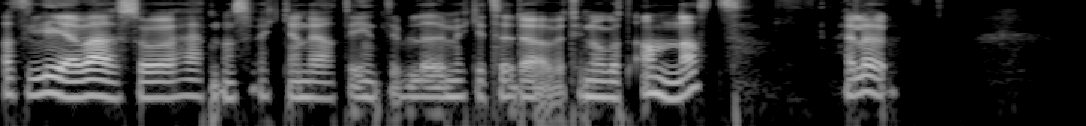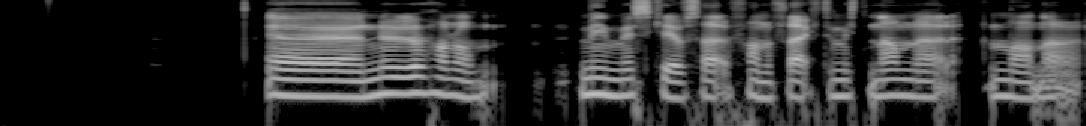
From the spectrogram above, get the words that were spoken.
Att leva är så häpnadsväckande att det inte blir mycket tid över till något annat. Eller hur? Uh, nu har någon, Mimmi skrev så här, fun fact, mitt namn är Manar,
